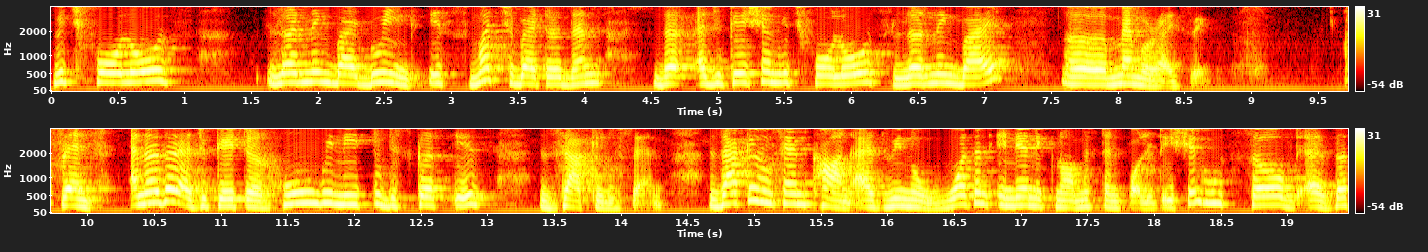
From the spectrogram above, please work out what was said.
which follows learning by doing is much better than the education which follows learning by uh, memorizing. Friends, another educator whom we need to discuss is Zakir Hussain. Zakir Hussain Khan, as we know, was an Indian economist and politician who served as the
